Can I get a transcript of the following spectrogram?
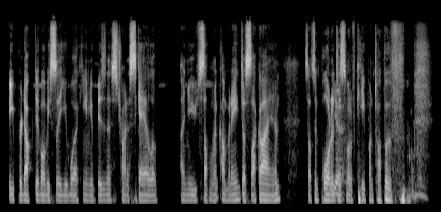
be productive. Obviously, you're working in your business, trying to scale a, a new supplement company, just like I am. So it's important yeah. to sort of keep on top of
